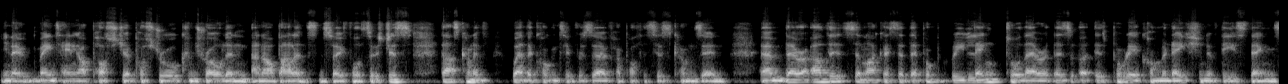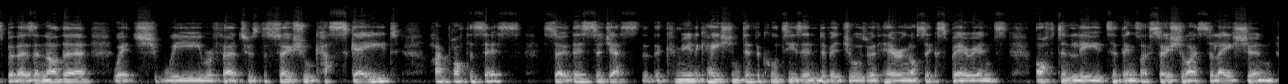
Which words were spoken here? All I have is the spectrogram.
you know, maintaining our posture, postural control and, and our balance and so forth. So it's just that's kind of where the cognitive reserve hypothesis comes in. Um, there are others, and like I said, they're probably linked or there there's a, it's probably a combination of these things. But there's another which we refer to as the social cascade hypothesis. So this suggests that the communication difficulties individuals with hearing loss experience often lead to things like social isolation,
